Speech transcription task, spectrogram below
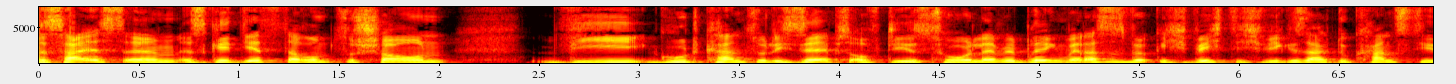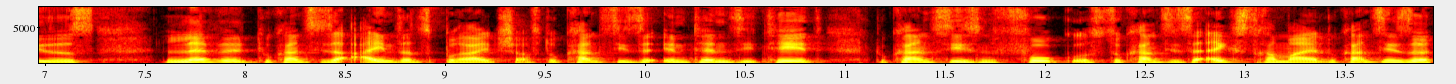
das heißt, ähm, es geht jetzt darum zu schauen, wie gut kannst du dich selbst auf dieses hohe Level bringen, weil das ist wirklich wichtig. Wie gesagt, du kannst dieses Level, du kannst diese Einsatzbereitschaft, du kannst diese Intensität, du kannst diesen Fokus, du kannst diese Extrameile, du kannst diese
